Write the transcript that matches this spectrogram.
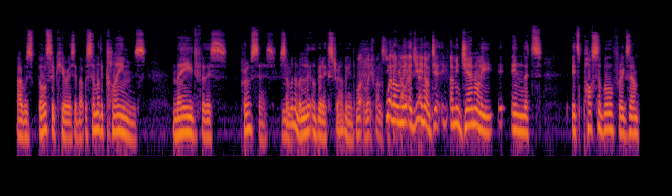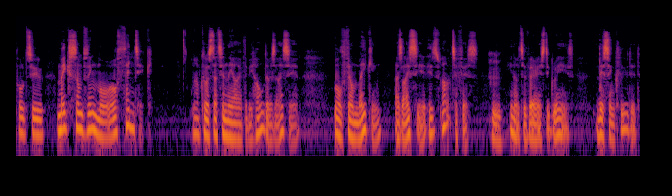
I was also curious about was some of the claims made for this process. Some of hmm. them a little bit extravagant. What, which ones? Do you Well, only you know. I mean, generally, in that it's possible, for example, to make something more authentic. And of course, that's in the eye of the beholder, as I see it. All filmmaking, as I see it, is artifice. Hmm. You know, to various degrees. This included.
